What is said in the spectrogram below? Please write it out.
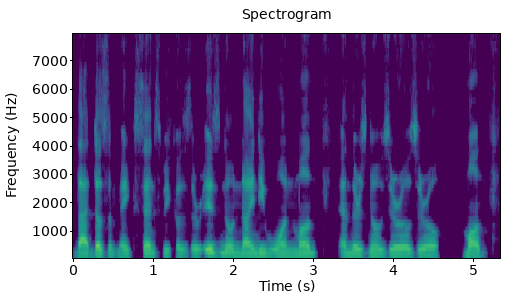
that doesn't make sense because there is no 91 month and there's no 0, 0 month.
